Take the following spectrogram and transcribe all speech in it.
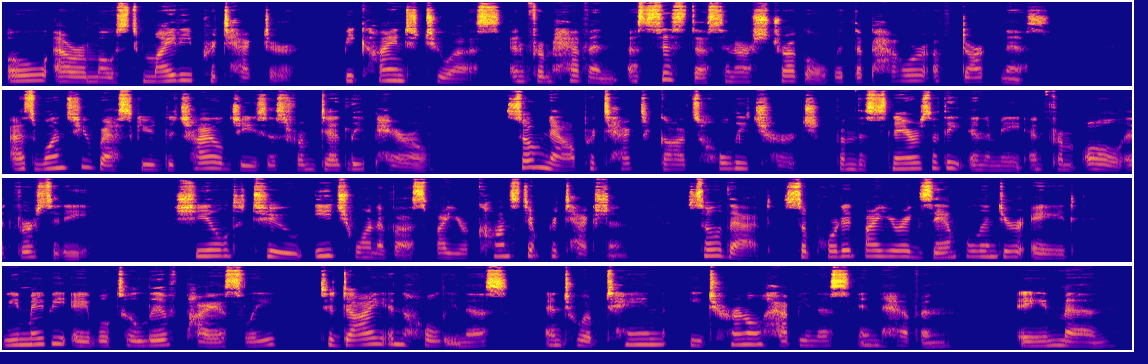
O our most mighty protector, be kind to us, and from heaven assist us in our struggle with the power of darkness. As once you rescued the child Jesus from deadly peril, so now protect God's holy church from the snares of the enemy and from all adversity. Shield, too, each one of us by your constant protection, so that, supported by your example and your aid, we may be able to live piously, to die in holiness, and to obtain eternal happiness in heaven. Amen.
